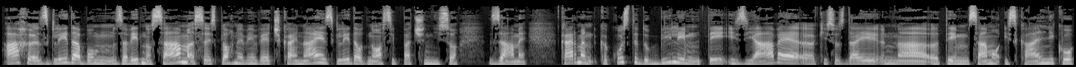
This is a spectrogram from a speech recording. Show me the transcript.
Ah, zgleda, bom zavedno sam, se sploh ne vem več, kaj naj, zgleda, odnosi pač niso zame. Karmen, kako ste dobili te izjave, eh, ki so zdaj na eh, tem samo iskalniku?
